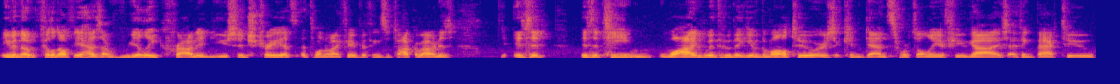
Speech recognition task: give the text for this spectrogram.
even though Philadelphia has a really crowded usage tree, that's, that's one of my favorite things to talk about. Is is it is a team wide with who they give the ball to, or is it condensed where it's only a few guys? I think back to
